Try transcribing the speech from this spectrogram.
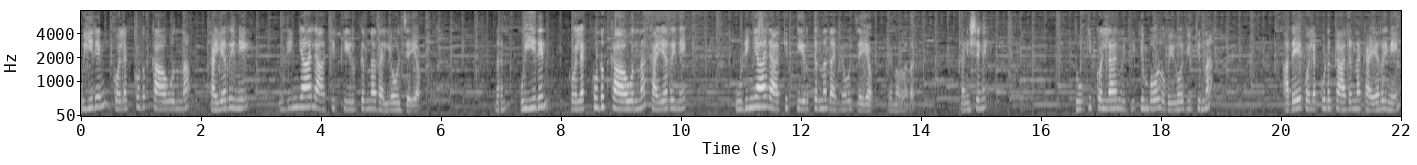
ഉയിരിൻ കൊലക്കൊടുക്കാവുന്ന കയറിനെ ഉഴിഞ്ഞാലാക്കി തീർക്കുന്നതല്ലോ ജയം. ഉയിരൻ കൊലക്കൊടുക്കാവുന്ന കയറിനെ ഉഴിഞ്ഞാലാക്കി തീർക്കുന്നതല്ലോ ജയം എന്നുള്ളത്. മനുഷ്യനെ തൂക്കിക്കൊല്ലാൻ വിധിക്കുമ്പോൾ ഉപയോഗിക്കുന്ന അതേ കൊലക്കൊടുക്കാകുന്ന കയറിനെ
